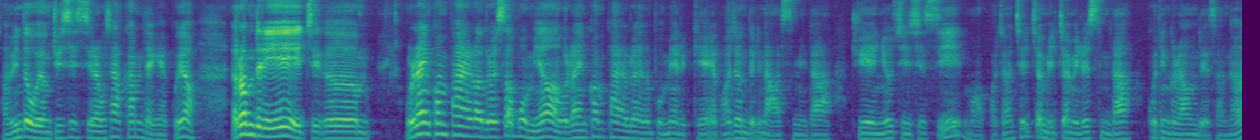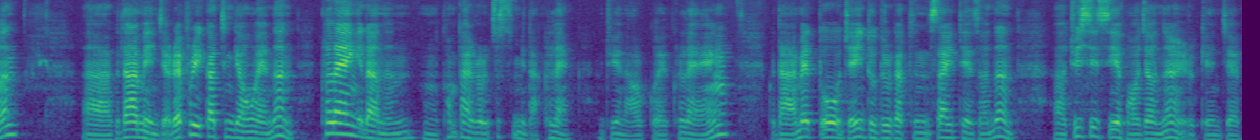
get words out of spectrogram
아, 윈도우용 GCC라고 생각하면 되겠고요. 여러분들이 지금 온라인 컴파일러들을 써보면 온라인 컴파일러는 보면 이렇게 버전들이 나왔습니다. GNU, GCC, 뭐 버전 7.1.1을 씁니다. 코딩 그라운드에서는 아, 그 다음에 이제 레프릭 같은 경우에는 클랭이라는 음, 컴파일러를 썼습니다. 클랭 뒤에 나올 거예요. 클랭 그 다음에 또 제이두들 같은 사이트에서는 어, GCC의 버전을 이렇게 이제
